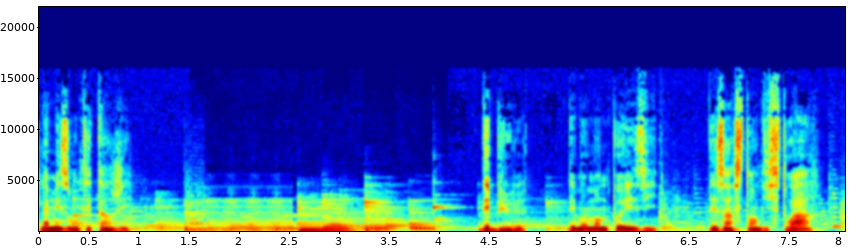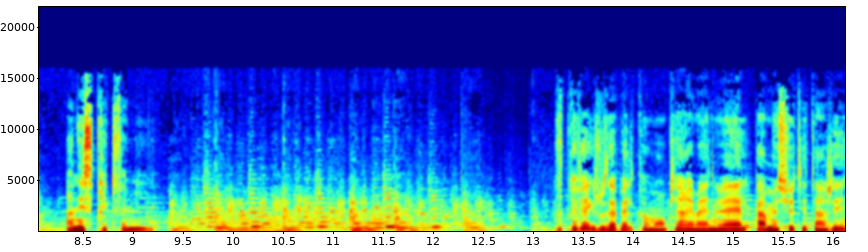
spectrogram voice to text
la maison Tétinger. Des bulles, des moments de poésie, des instants d'histoire, un esprit de famille. Vous préférez que je vous appelle comment? Pierre-Emmanuel, pas Monsieur Tétinger?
